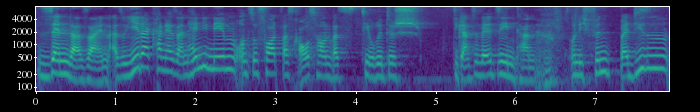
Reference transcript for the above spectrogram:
Sender sein. Also jeder kann ja sein Handy nehmen und sofort was raushauen, was theoretisch die ganze Welt sehen kann. Und ich finde, bei diesem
